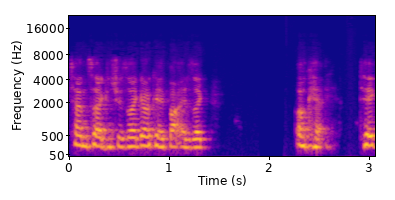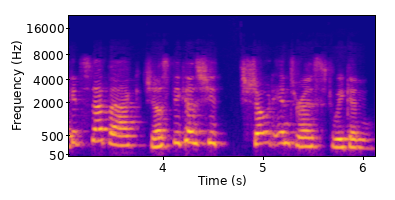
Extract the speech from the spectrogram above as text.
10 seconds, she's like, Okay, fine. I was like, Okay, take a step back. Just because she showed interest, we can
